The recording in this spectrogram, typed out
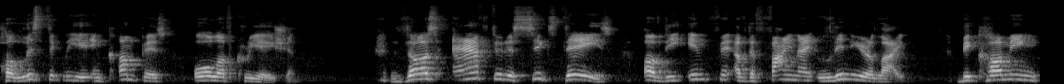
holistically encompass all of creation. Thus, after the six days of the infant of the finite linear life, becoming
